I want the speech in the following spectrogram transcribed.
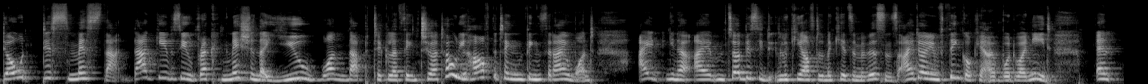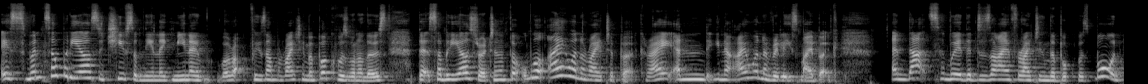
don't dismiss that. That gives you recognition that you want that particular thing too. I told you half the things that I want. I, you know, I'm so busy looking after my kids and my business. I don't even think, okay, what do I need? And it's when somebody else achieves something, like me, you know, for example, writing a book was one of those that somebody else wrote. And I thought, well, I want to write a book, right? And, you know, I want to release my book. And that's where the desire for writing the book was born.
